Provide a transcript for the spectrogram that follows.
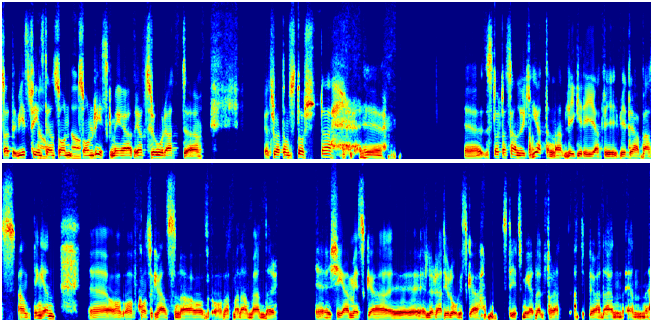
Så att visst finns ja, det en sån, ja. sån risk, men jag, jag tror att eh, jag tror att de största eh, eh, största sannolikheterna ligger i att vi, vi drabbas antingen eh, av, av, konsekvenserna av, av, att man använder eh, kemiska eh, eller radiologiska stridsmedel för att, att döda en, en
